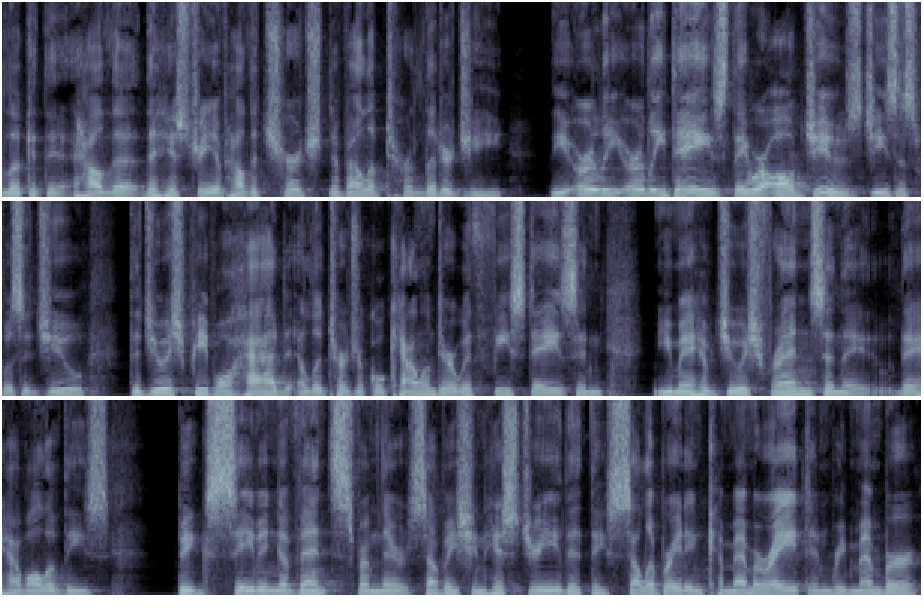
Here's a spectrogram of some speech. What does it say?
look at the, how the, the history of how the church developed her liturgy. The early, early days, they were all Jews. Jesus was a Jew. The Jewish people had a liturgical calendar with feast days, and you may have Jewish friends, and they, they have all of these big saving events from their salvation history that they celebrate and commemorate and remember.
